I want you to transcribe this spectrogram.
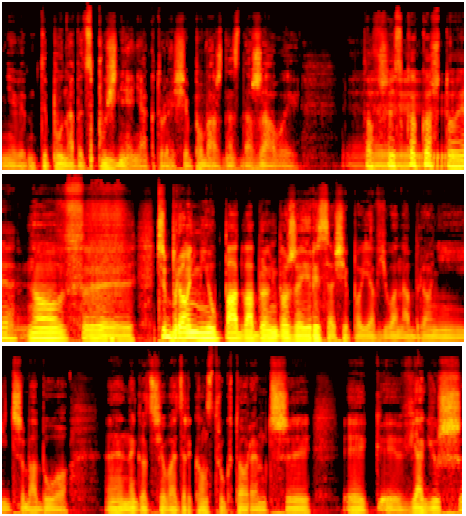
nie wiem, typu nawet spóźnienia, które się poważne zdarzały, to wszystko kosztuje. No, w, czy broń mi upadła, broń Boże, i rysa się pojawiła na broni i trzeba było e, negocjować z rekonstruktorem, czy jak już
